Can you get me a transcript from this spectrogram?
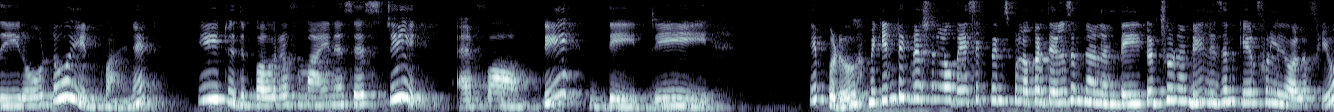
zero to infinite e to the power of minus s t f of t dt ఇప్పుడు మీకు ఇంటిగ్రేషన్లో బేసిక్ ప్రిన్సిపల్ ఒకటి తెలిసి ఉండాలండి. ఇక్కడ చూడండి listen carefully all of you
